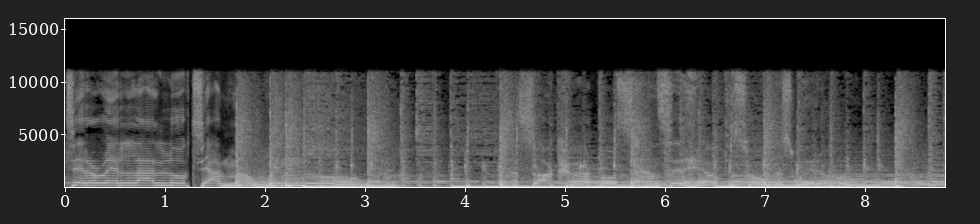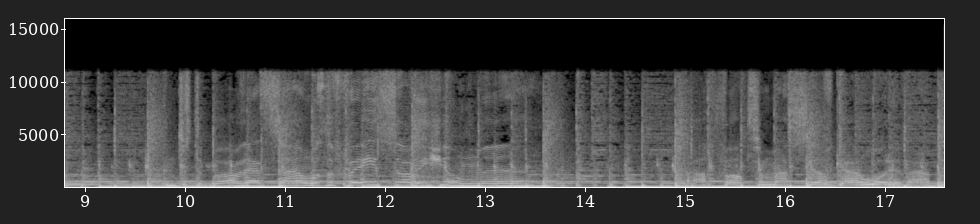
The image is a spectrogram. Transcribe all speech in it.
stopped at a red light, looked out my window. I saw cardboard signs that held this homeless widow. And just above that sign was the face of a human. I thought to myself, God, what have I been?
